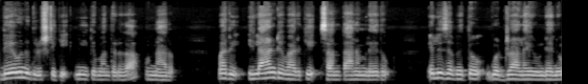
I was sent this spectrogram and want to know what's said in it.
దేవుని దృష్టికి నీతిమంతులుగా ఉన్నారు. మరి ఇలాంటి వారికి సంతానం లేదు. ఎలిజబెత్ గుడ్రాలై ఉండెను.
